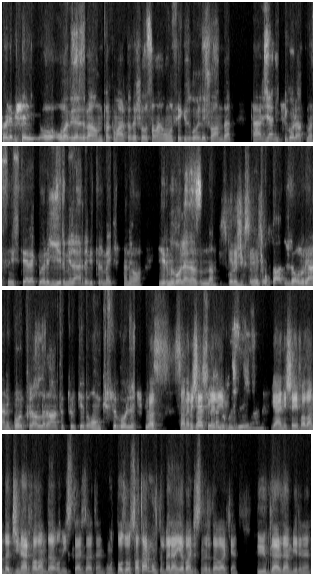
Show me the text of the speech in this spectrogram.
şöyle bir şey o, olabilirdi. Ben onun takım arkadaşı olsam hani 18 golde şu anda. Tercihen 2 gol atmasını isteyerek böyle 20'lerde bitirmek. Hani o 20 gol en azından. psikolojik Ee, sınır. çok daha güzel olur. Yani gol kralları artık Türkiye'de 10 küsür golle çıkıyor. Ya sana bir şey söyleyeyim. yani. Yani şey falan da Ciner falan da onu ister zaten. Umut Bozok satar muhtemelen yabancı sınırı da varken. Büyüklerden birine.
